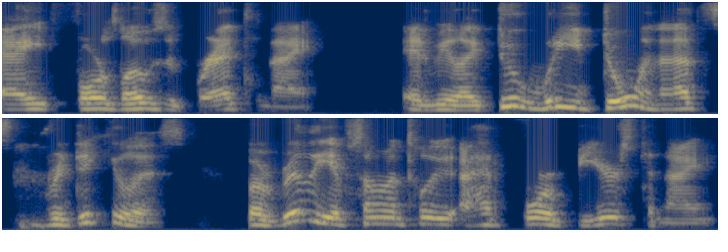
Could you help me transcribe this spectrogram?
I ate four loaves of bread tonight, it'd be like, dude, what are you doing? That's ridiculous. But really, if someone told you I had four beers tonight,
